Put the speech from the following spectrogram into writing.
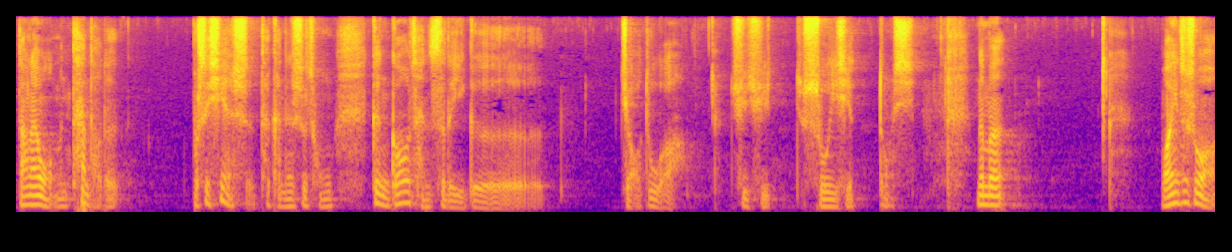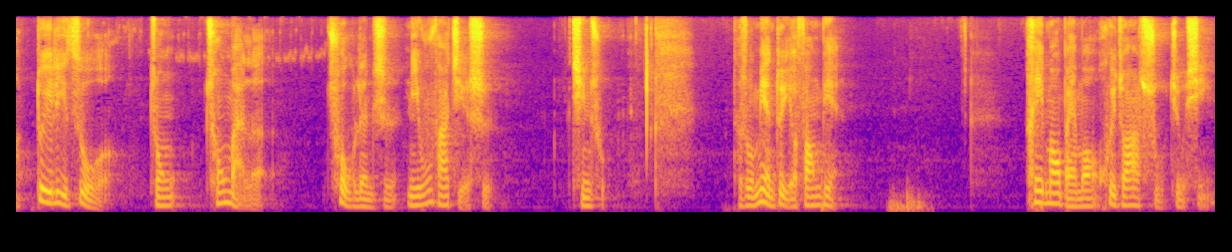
当然，我们探讨的不是现实，它可能是从更高层次的一个角度啊，去去说一些东西。那么，王一之说啊，对立自我中充满了错误认知，你无法解释清楚。他说，面对要方便，黑猫白猫会抓鼠就行。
